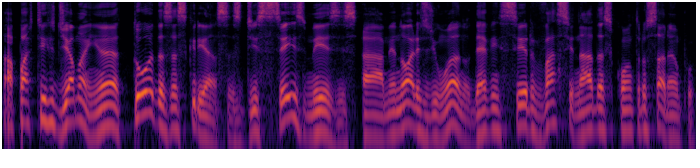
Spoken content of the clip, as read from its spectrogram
A partir de amanhã, todas as crianças de seis meses a menores de um ano devem ser vacinadas contra o sarampo.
